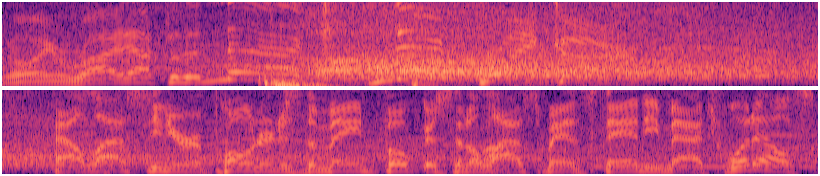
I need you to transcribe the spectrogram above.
Going right after the neck. Neck breaker! Outlasting your opponent is the main focus in a last man standing match. What else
